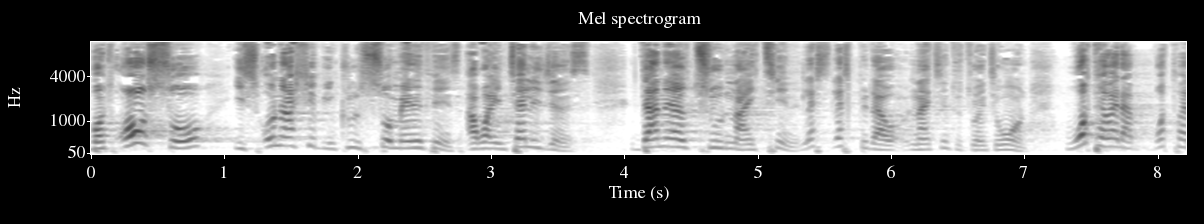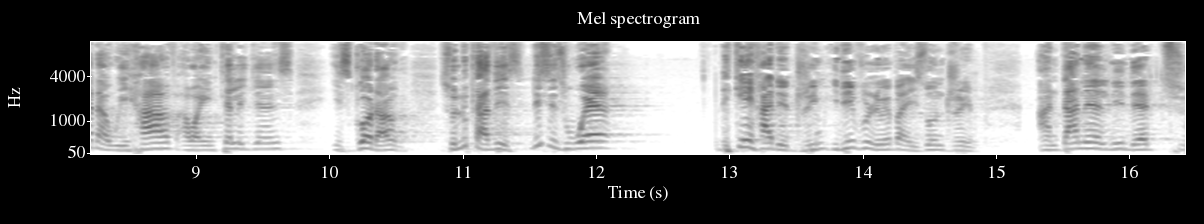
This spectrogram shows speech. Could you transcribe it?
But also, his ownership includes so many things. Our intelligence. Daniel 2 19. Let's, let's put out 19 to 21. Whatever that, whatever that we have, our intelligence is God. So look at this. This is where the king had a dream. He didn't even remember his own dream. And Daniel needed to,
